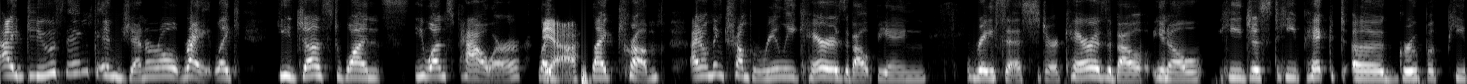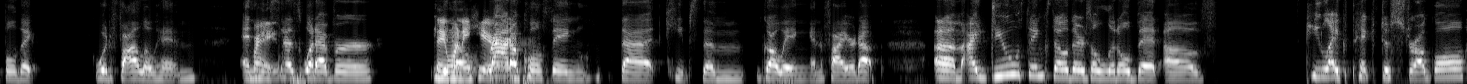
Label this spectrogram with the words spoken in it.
I do think in general, right? Like he just wants he wants power, like yeah like Trump. I don't think Trump really cares about being racist or cares about, you know, he just he picked a group of people that would follow him and he says whatever They wanna hear. radical thing that keeps them going and fired up. Um, I do think though there's a little bit of he like picked a struggle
